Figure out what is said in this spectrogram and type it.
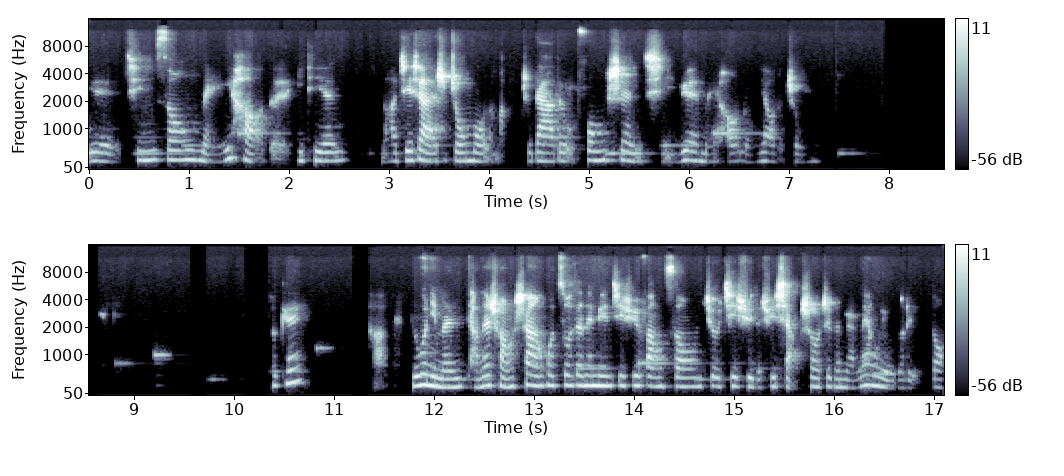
悦、轻松、美好的一天。然后接下来是周末了嘛？祝大家都有丰盛、喜悦、美好、荣耀的周末。OK，好。如果你们躺在床上或坐在那边继续放松，就继续的去享受这个能量流的流动。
